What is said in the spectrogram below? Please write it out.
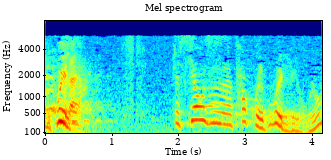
不回来啊？这小子他会不会溜了？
